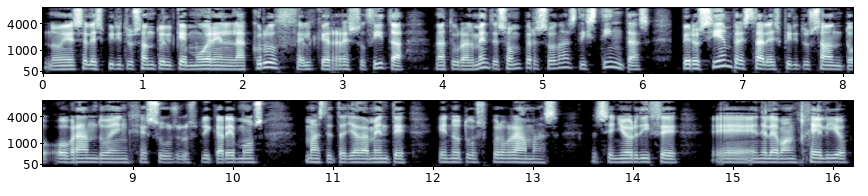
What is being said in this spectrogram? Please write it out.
no es el Espíritu Santo el que muere en la cruz, el que resucita. Naturalmente son personas distintas, pero siempre está el Espíritu Santo obrando en Jesús. Lo explicaremos más detalladamente en otros programas. El Señor dice eh, en el Evangelio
